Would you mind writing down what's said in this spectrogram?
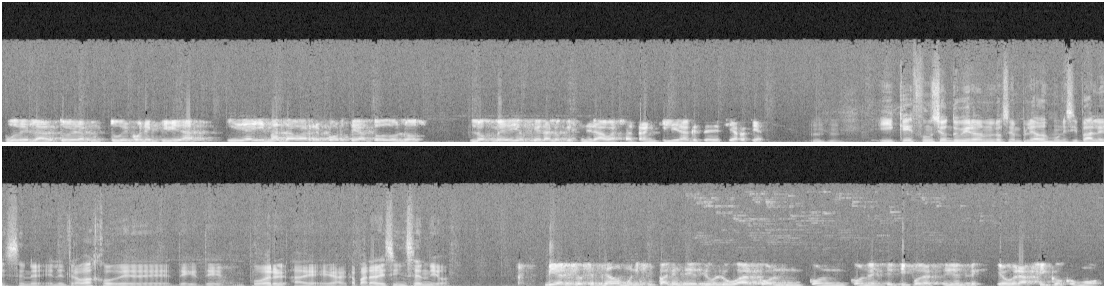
pude la, tuve, la, tuve conectividad y de ahí mandaba reporte a todos los, los medios, que era lo que generaba esa tranquilidad que te decía recién. ¿Y qué función tuvieron los empleados municipales en, el trabajo de, de poder eh, acaparar ese incendio? Bien, los empleados municipales de, un lugar con, con, este tipo de accidentes geográficos como,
